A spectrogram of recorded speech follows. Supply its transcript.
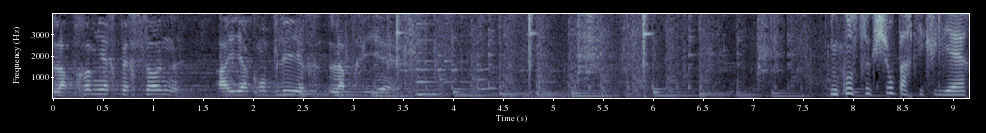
la première personne à y accomplir la prière. Une construction particulière.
